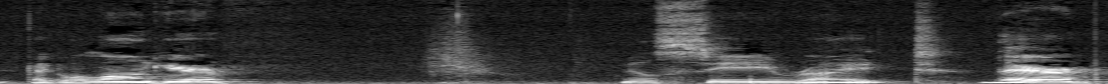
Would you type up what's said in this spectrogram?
if I go along here, you'll see right there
